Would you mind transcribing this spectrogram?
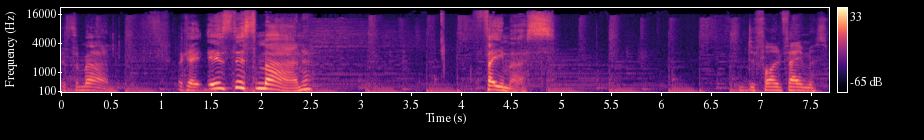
It's a man. Okay. Is this man famous? Define famous.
